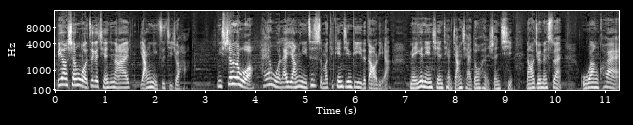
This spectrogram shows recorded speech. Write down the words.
不要生我，这个钱就拿来养你自己就好。你生了我，还要我来养你，这是什么天经地义的道理啊？每一个年轻人讲起来都很生气，然后就那算五万块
